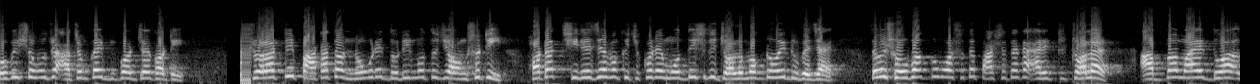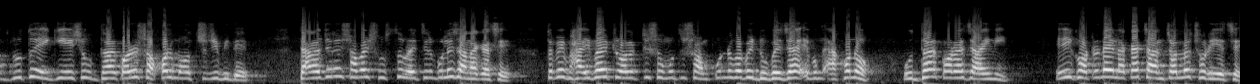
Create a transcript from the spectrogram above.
গভীর সমুদ্রে আচমকাই বিপর্যয় ঘটে। ট্রলারটি পাটাতন নোংরের দড়ির মতো যে অংশটি, হঠাৎ ছিঁড়ে যায় এবং কিছুক্ষণের মধ্যেই সেটি জলমগ্ন হয়ে ডুবে যায়। তবে সৌভাগ্যবশত পাশে থাকা আরেকটি ট্রলার আব্বা মায়ের দোয়া দ্রুত এগিয়ে এসে উদ্ধার করে সকল মৎস্যজীবীদের। তেরো জনের সবাই সুস্থ রয়েছেন বলে জানা গেছে। তবে ভাই ভাই ট্রলারটি সমুদ্রে সম্পূর্ণভাবে ডুবে যায় এবং এখনও উদ্ধার করা যায়নি। এই ঘটনা এলাকায় চাঞ্চল্য ছড়িয়েছে।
